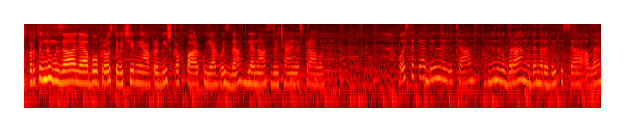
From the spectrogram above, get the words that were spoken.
спортивному залі або просто вечірня пробіжка в парку якось да? для нас звичайна справа. Ось таке дивне життя. Ми не вибираємо, де народитися, але е,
